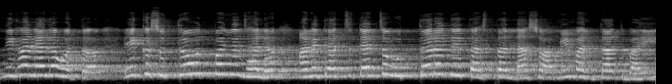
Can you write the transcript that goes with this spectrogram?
निघालेलं होतं. एक सूत्र उत्पन्न झालं आणि त्याचं त्यांचं उत्तर देत असताना स्वामी म्हणतात बाई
